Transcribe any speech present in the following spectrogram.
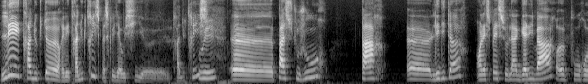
Les traducteurs et les traductrices, parce qu'il y a aussi euh, traductrices, euh, passent toujours par euh, l'éditeur, en l'espèce la Gallimard, pour...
